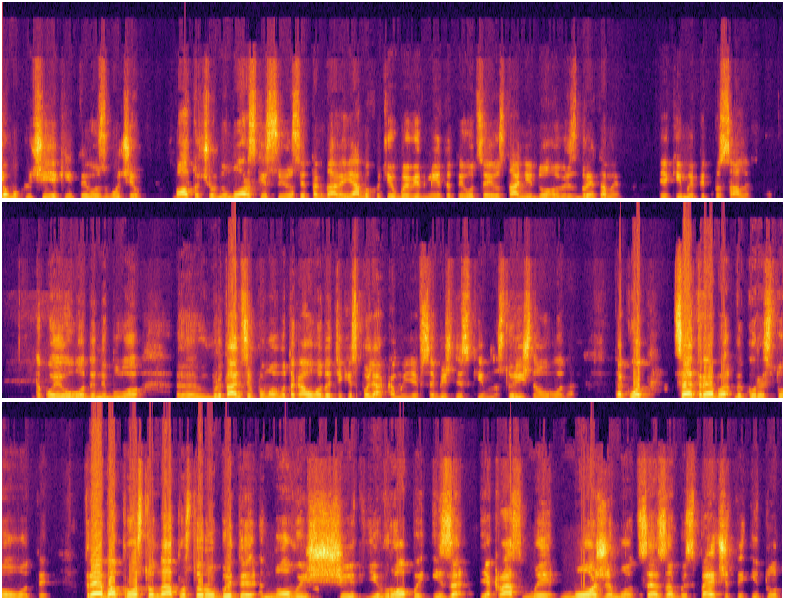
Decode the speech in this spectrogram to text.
тому ключі, який ти озвучив, Балто-Чорноморський союз і так далі. Я би хотів би відмітити оцей останній договір з бритами, який ми підписали. Такої угоди не було. Е, В британців, по-моєму, така угода тільки з поляками є, все більш ні з ким, сторічна угода. Так от, це треба використовувати. Треба просто-напросто робити новий щит Європи, і за якраз ми можемо це забезпечити. І тут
